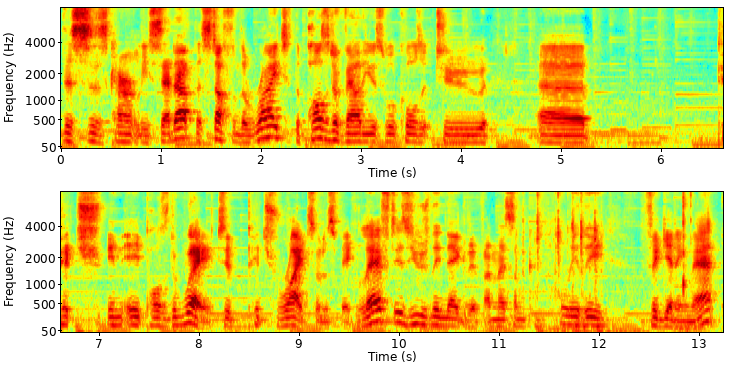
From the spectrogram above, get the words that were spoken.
this is currently set up, the stuff on the right, the positive values will cause it to uh, pitch in a positive way, to pitch right, so to speak. Left is usually negative, unless I'm completely forgetting that.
